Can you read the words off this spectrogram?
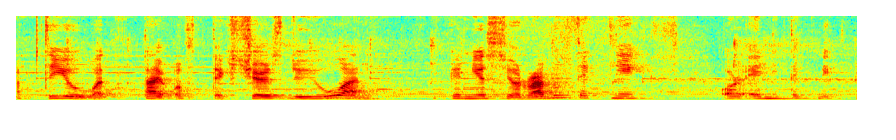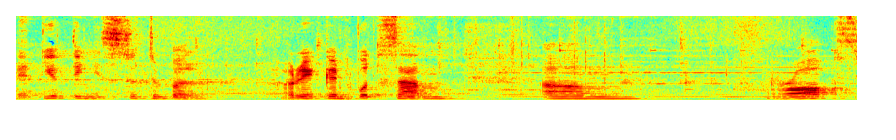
Up to you what type of textures do you want. You can use your rubbing technique or any technique that you think is suitable. Or you can put some um, rocks.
